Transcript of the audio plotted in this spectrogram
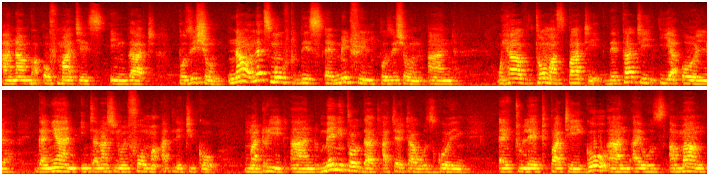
a number of matches in that position. Now let's move to this uh, midfield position and we have Thomas Partey, the 30-year-old Ghanaian international former Atletico Madrid, and many thought that Arteta was going uh, to let Partey go, and I was among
